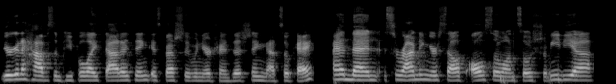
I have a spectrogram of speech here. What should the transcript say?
You're going to have some people like that, I think, especially when you're transitioning. That's okay. And then surrounding yourself also on social media,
